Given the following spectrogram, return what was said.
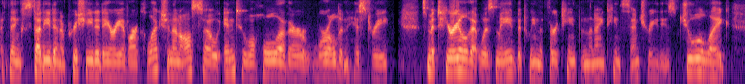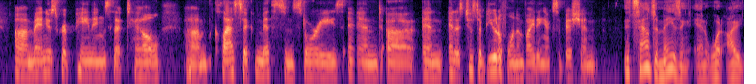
I think, studied and appreciated area of our collection and also into a whole other world and history. It's material that was made between the 13th and the 19th century, these jewel like uh, manuscript paintings that tell um, classic myths and stories, and, uh, and, and it's just a beautiful and inviting exhibition. It sounds amazing. And what I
